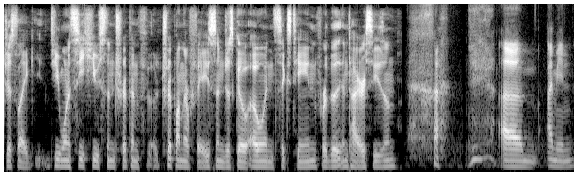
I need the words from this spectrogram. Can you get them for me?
just like do you want to see Houston trip and trip on their face and just go 0 and 16 for the entire season? um, I mean,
